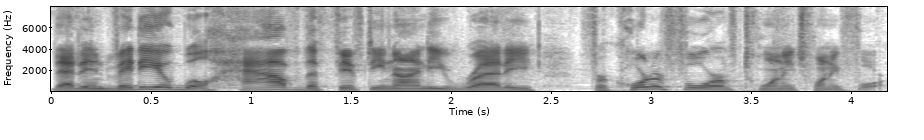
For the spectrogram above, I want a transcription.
that NVIDIA will have the 5090 ready for quarter four of 2024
